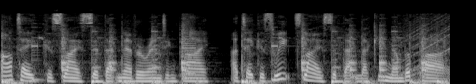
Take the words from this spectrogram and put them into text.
I'll take a slice of that never ending pie. I'll take a sweet slice of that lucky number pie.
